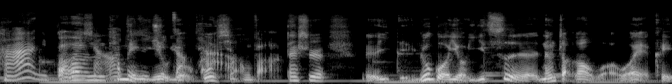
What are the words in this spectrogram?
啊，你不会想、啊、他们也有有过想法，但是，呃，如果有一次能找到我，我也可以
